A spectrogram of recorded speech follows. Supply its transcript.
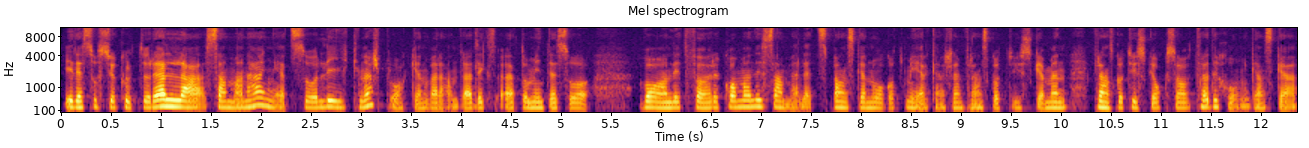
i det sociokulturella sammanhanget så liknar språken varandra, liksom, att de inte är så vanligt förekommande i samhället. Spanska något mer kanske än franska och tyska, men franska och tyska också av tradition ganska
